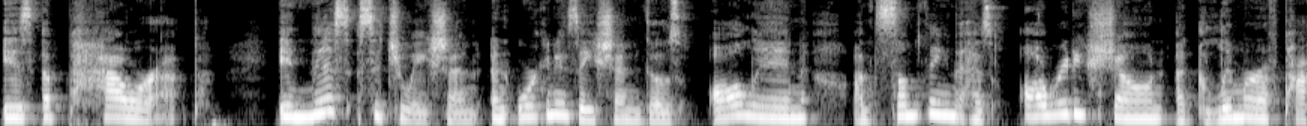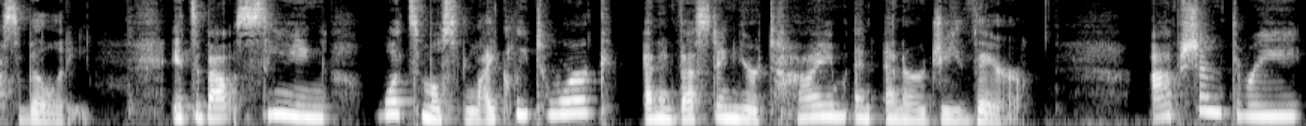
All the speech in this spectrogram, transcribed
is a power up. In this situation, an organization goes all in on something that has already shown a glimmer of possibility. It's about seeing what's most likely to work and investing your time and energy there. Option three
